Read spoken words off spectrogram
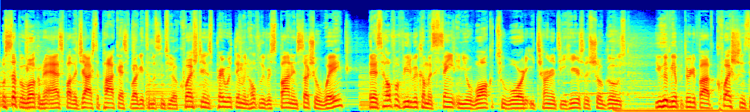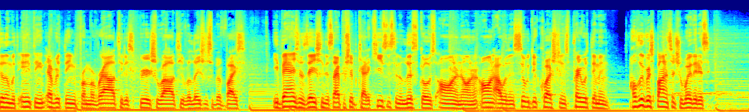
What's up, and welcome to Ask Father Josh, the podcast where I get to listen to your questions, pray with them, and hopefully respond in such a way that is helpful for you to become a saint in your walk toward eternity. Here's how the show goes. You hit me up with 35 questions dealing with anything and everything from morality to spirituality, relationship advice, evangelization, discipleship, catechesis, and the list goes on and on and on. I will then sit with your questions, pray with them, and hopefully respond in such a way that is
